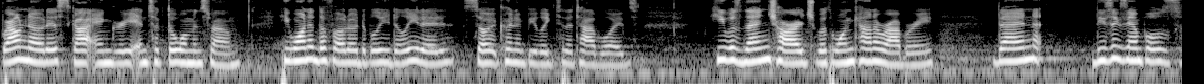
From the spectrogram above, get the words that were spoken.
Brown noticed, got angry, and took the woman's phone. He wanted the photo to be deleted so it couldn't be leaked to the tabloids. He was then charged with one count of robbery. Then, these examples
